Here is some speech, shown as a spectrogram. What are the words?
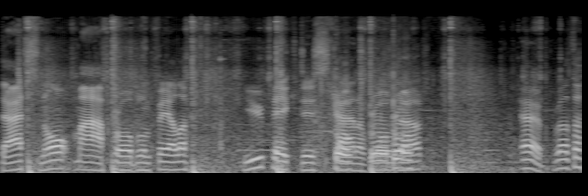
That's not my problem, fella. You picked this Bro, kind of bro, bro. loadout. Oh, brother.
